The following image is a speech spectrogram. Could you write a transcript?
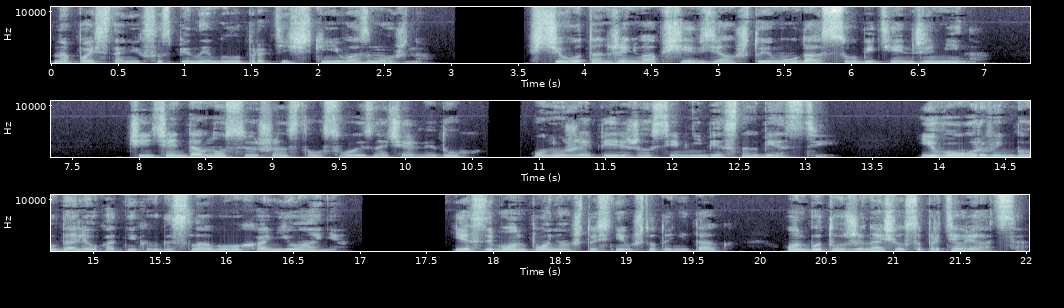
Напасть на них со спины было практически невозможно. С чего Танжень вообще взял, что ему удастся убить Янь Джимина? Чинтянь давно совершенствовал свой изначальный дух, он уже пережил семь небесных бедствий. Его уровень был далек от некогда слабого Хань Юаня. Если бы он понял, что с ним что-то не так, он бы тут же начал сопротивляться.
